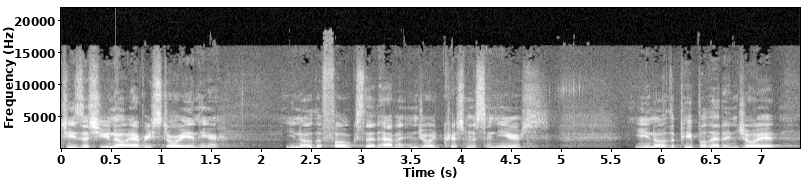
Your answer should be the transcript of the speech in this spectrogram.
Jesus, you know every story in here. You know the folks that haven't enjoyed Christmas in years. You know the people that enjoy it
